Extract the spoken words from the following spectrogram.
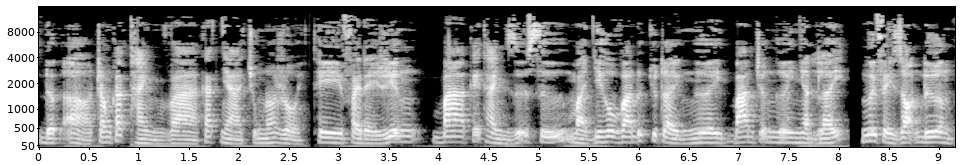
được ở trong các thành và các nhà chúng nó rồi, thì phải để riêng ba cái thành giữa xứ mà Jehovah Đức Chúa Trời ngươi ban cho ngươi nhận lấy. Ngươi phải dọn đường,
